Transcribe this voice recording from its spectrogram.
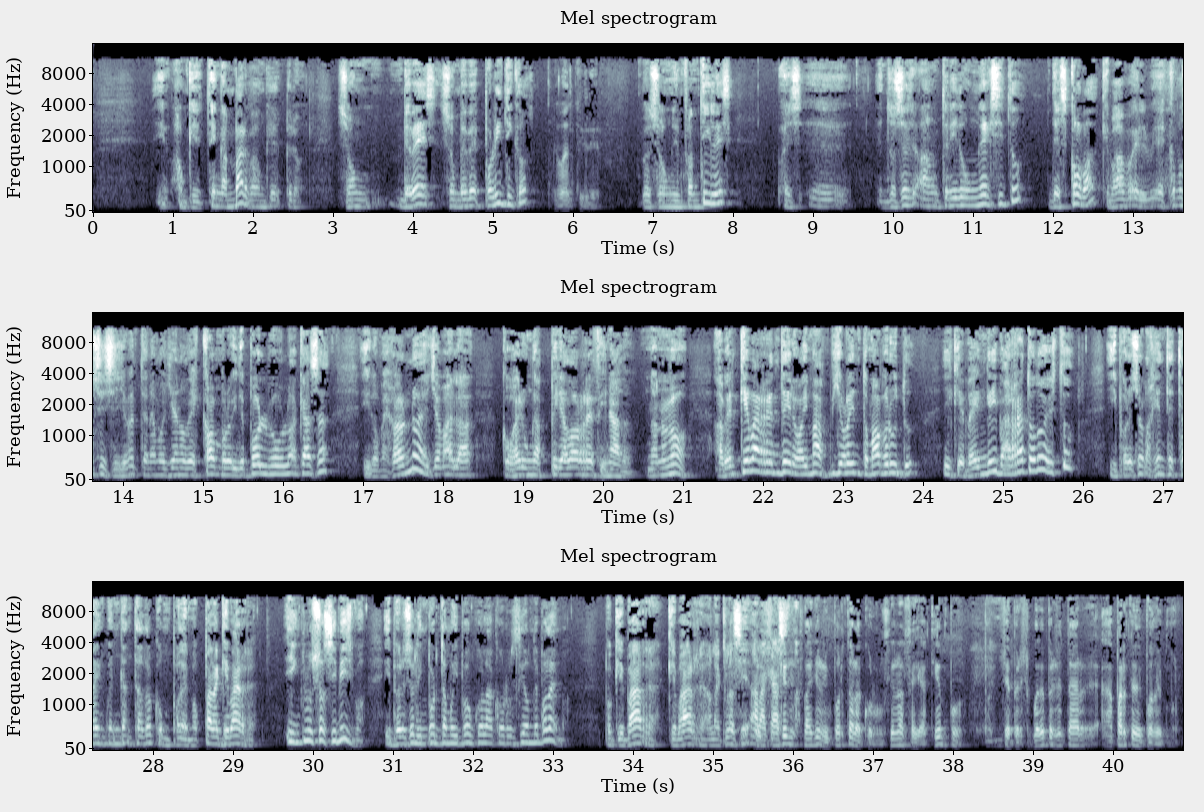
aunque tengan barba, aunque, pero son bebés, son bebés políticos, Infantiles. pues son infantiles, pues eh, entonces han tenido un éxito de escoba, que va, es como si se lleva, tenemos lleno de escombros y de polvo la casa, y lo mejor no es llamarla, coger un aspirador refinado. No, no, no. A ver qué barrendero hay más violento, más bruto, y que venga y barra todo esto. Y por eso la gente está encantada con Podemos, para que barra, incluso a sí mismo. Y por eso le importa muy poco la corrupción de Podemos. Porque barra, que barra a la clase, a la Es que casa. en España no importa la corrupción hace ya tiempo. Se, puede presentar, aparte de Podemos,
